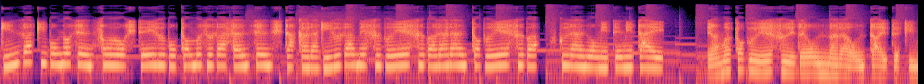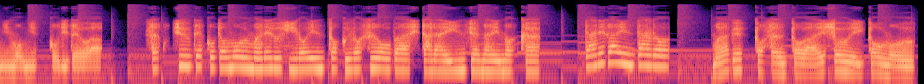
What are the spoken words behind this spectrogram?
銀河規模の戦争をしているボトムズが参戦したからギルガメス VS バララント VS バッククランを見てみたい。ヤマト VS イデオンなら音体的にもにっこりでは。作中で子供生まれるヒロインとクロスオーバーしたらいいんじゃないのか。誰がいいんだろ。マーベットさんとは相性いいと思う。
